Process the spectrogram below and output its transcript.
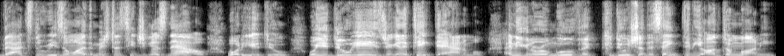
That's the reason why the Mishnah is teaching us now. What do you do? What you do is you're going to take the animal and you're going to remove the kedusha, the sanctity, onto money,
